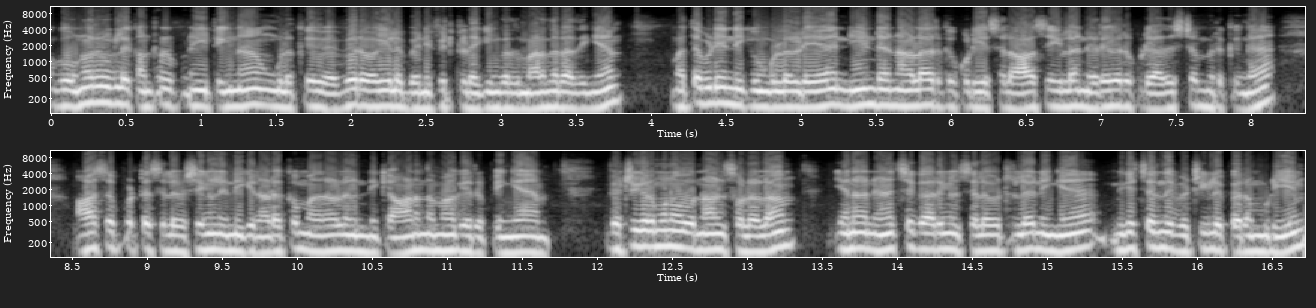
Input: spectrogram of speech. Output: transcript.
உங்கள் உணர்வுகளை கண்ட்ரோல் பண்ணிக்கிட்டீங்கன்னா உங்களுக்கு வெவ்வேறு வகையில் பெனிஃபிட் கிடைக்குங்கிறது மறந்துடாதீங்க. மற்றபடி இன்னைக்கு உங்களுடைய நீண்ட நாளாக இருக்கக்கூடிய சில ஆசைகள்லாம் நிறைவேறக்கூடிய அதிர்ஷ்டம் இருக்குங்க. ஆசைப்பட்ட சில விஷயங்கள் இன்னைக்கு நடக்கும். அதனால் இன்னைக்கு ஆனந்தமாக இருப்பீங்க. வெற்றிகரமான ஒரு நாள் சொல்லலாம். ஏன்னா நினைச்ச காரியங்கள் சிலவற்றில் நீங்கள் மிகச்சிறந்த வெற்றிகளை பெற முடியும்.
